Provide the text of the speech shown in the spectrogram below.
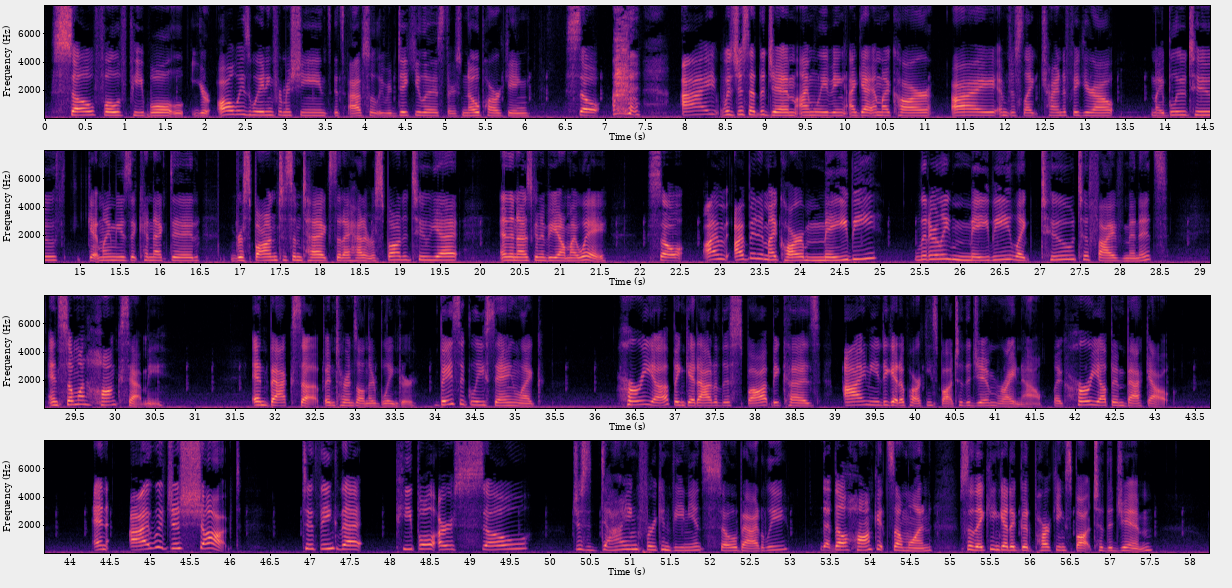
so full of people. You're always waiting for machines. It's absolutely ridiculous. There's no parking. So I was just at the gym. I'm leaving. I get in my car. I am just like trying to figure out my Bluetooth, get my music connected, respond to some texts that I hadn't responded to yet, and then I was going to be on my way. So I'm I've been in my car maybe literally maybe like 2 to 5 minutes and someone honks at me and backs up and turns on their blinker. Basically saying like hurry up and get out of this spot because I need to get a parking spot to the gym right now. Like hurry up and back out. And I was just shocked to think that people are so just dying for convenience so badly that they'll honk at someone so they can get a good parking spot to the gym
